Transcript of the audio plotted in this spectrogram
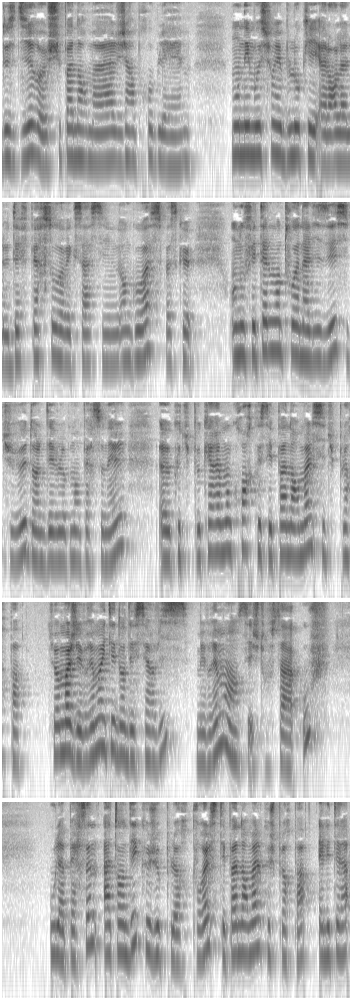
de se dire euh, je suis pas normal, j'ai un problème, mon émotion est bloquée. Alors là, le dev perso avec ça, c'est une angoisse parce que on nous fait tellement tout analyser, si tu veux, dans le développement personnel, que tu peux carrément croire que c'est pas normal si tu pleures pas. Tu vois, moi j'ai vraiment été dans des services, mais vraiment, hein, je trouve ça ouf où la personne attendait que je pleure. Pour elle, c'était pas normal que je pleure pas. Elle était là,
